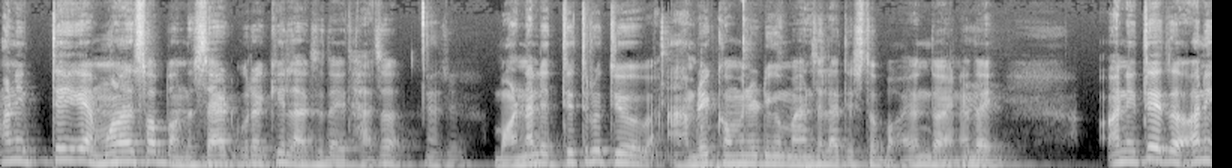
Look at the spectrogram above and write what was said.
अनि त्यही क्या मलाई सबभन्दा स्याड कुरा के लाग्छ दाइ थाहा छ? हजुर। भन्नाले त्यत्रो त्यो हाम्रै कम्युनिटीको मान्छेलाई त्यस्तो भयो नि त होइन दाइ। अनि त्यही त अनि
